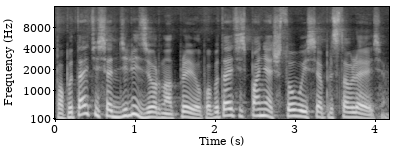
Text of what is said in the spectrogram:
Попытайтесь отделить зерна от плевел, попытайтесь понять, что вы из себя представляете.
